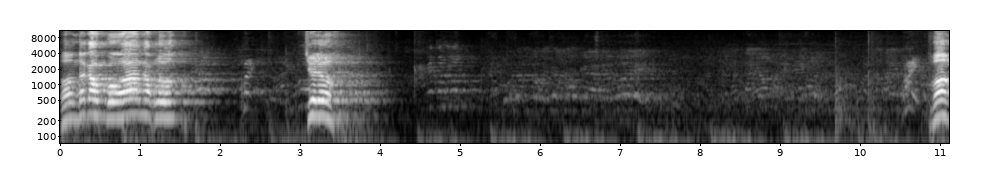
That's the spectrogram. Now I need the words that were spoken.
Vâng, tấn công của Ngọc Lượng chưa được. Vâng,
